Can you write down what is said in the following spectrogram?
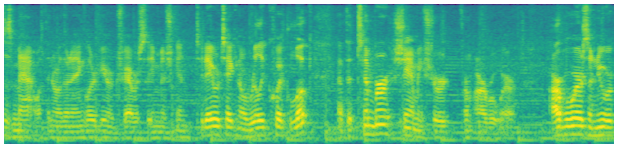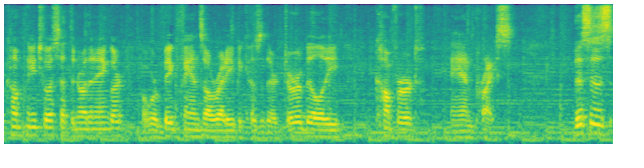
is Matt with the Northern Angler here in Traverse City, Michigan. Today we're taking a really quick look at the Timber Chamois shirt from Arborwear. Arborwear is a newer company to us at the Northern Angler, but we're big fans already because of their durability, comfort, and price. This is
